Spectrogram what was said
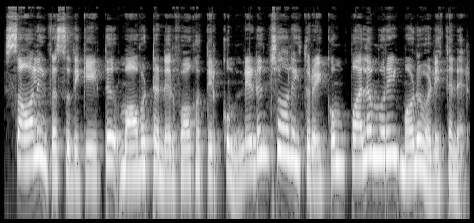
சாலை வசதி கேட்டு மாவட்ட நிர்வாகத்திற்கும் நெடுஞ்சாலைத்துறைக்கும் பலமுறை மனு அளித்தனர்.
